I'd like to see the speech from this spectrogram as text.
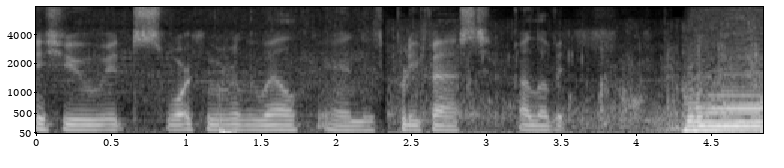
issue, it's working really well and it's pretty fast. I love it.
